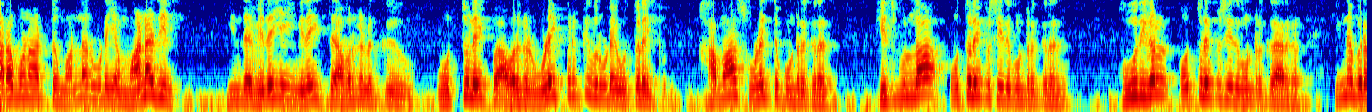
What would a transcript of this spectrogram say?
அரபு நாட்டு மன்னருடைய மனதில் இந்த விதையை விதைத்து அவர்களுக்கு ஒத்துழைப்பு அவர்கள் உழைப்பிற்கு இவருடைய ஒத்துழைப்பு. ஹமாஸ் உழைத்து கொண்டிருக்கிறது. ஹிஸ்புல்லா ஒத்துழைப்பு செய்து கொண்டிருக்கிறது. ஹூதிகள் ஒத்துழைப்பு செய்து கொண்டிருக்கிறார்கள் இன்னும் பிற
